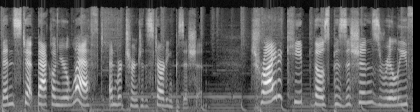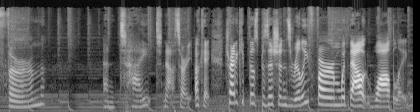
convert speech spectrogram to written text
Then step back on your left and return to the starting position. Try to keep those positions really firm and tight. No, sorry. Okay, try to keep those positions really firm without wobbling.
